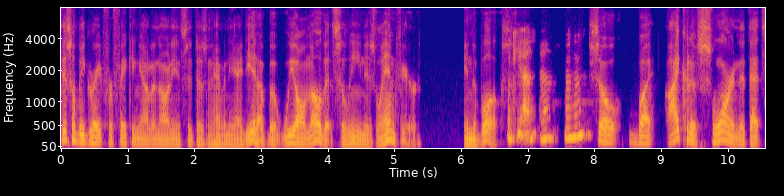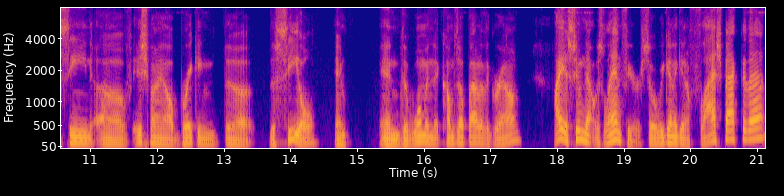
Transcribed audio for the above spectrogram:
this will be great for faking out an audience that doesn't have any idea but we all know that Selene is Lanfear in the books. Okay. Yeah. Mm-hmm. So, but I could have sworn that that scene of Ishmael breaking the the seal and and the woman that comes up out of the ground, I assume that was Lanfear. So, are we going to get a flashback to that?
